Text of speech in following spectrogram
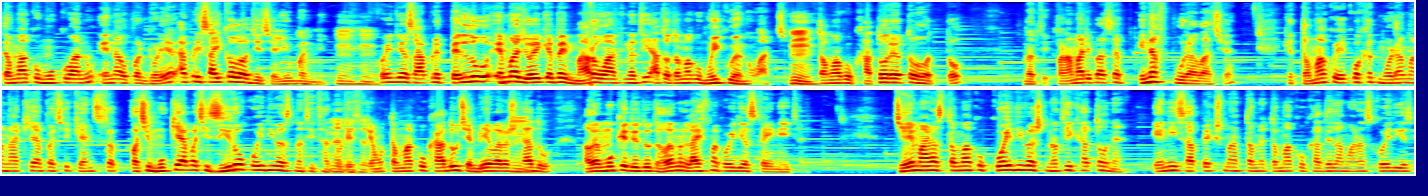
તમાકુ મૂકવાનું એના ઉપર ઢોળે. આપણી સાયકોલોજી છે હ્યુમનની કોઈ દિવસ આપણે પહેલું એમ જ હોય કે ભાઈ મારો વાંક નથી આ તો તમાકુ મૂક્યું એનો વાંક છે. તમાકુ ખાતો રહેતો હોત તો નથી. પણ અમારી પાસે ઇનફ પુરાવા છે કે તમાકુ એક વખત મોઢામાં નાખ્યા પછી કેન્સર પછી મૂક્યા પછી ઝીરો કોઈ દિવસ નથી થતું. કે હું તમાકુ ખાધું છે બે વર્ષ ખાધું હવે મૂકી દીધું તો હવે મને લાઈફમાં કોઈ દિવસ કંઈ નહીં થાય. જે માણસ તમાકુ કોઈ દિવસ નથી ખાતો ને એની સાપેક્ષમાં તમે તમાકુ ખાધેલા માણસ કોઈ દિવસ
